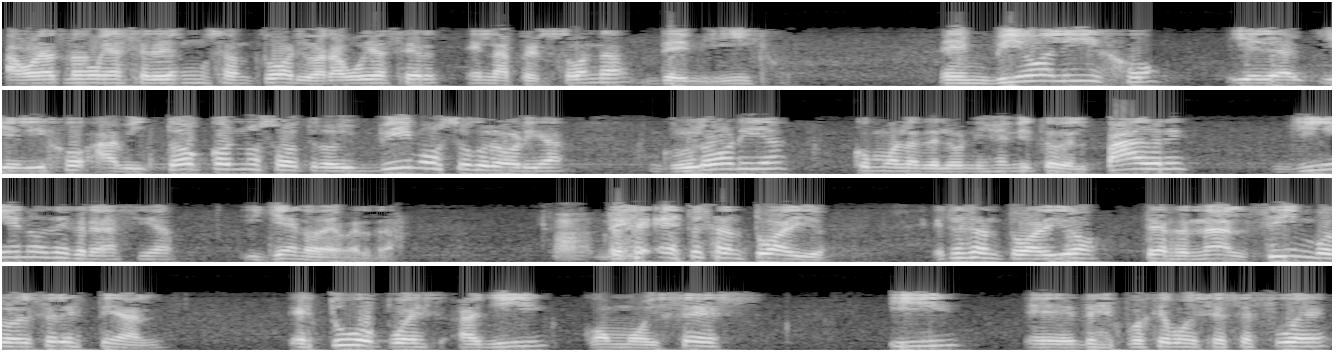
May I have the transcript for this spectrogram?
ahora no voy a hacer en un santuario, ahora voy a hacer en la persona de mi hijo. Envió al hijo y el, y el hijo habitó con nosotros y vimos su gloria, gloria como la del unigénito del Padre, lleno de gracia y lleno de verdad. Entonces, este santuario, este santuario terrenal, símbolo del celestial, estuvo pues allí con Moisés y eh, después que Moisés se fue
